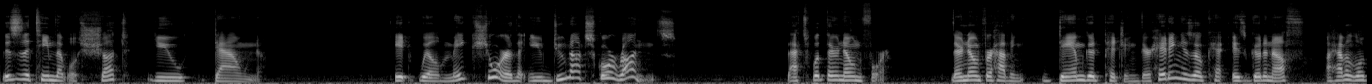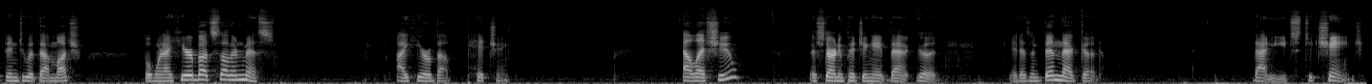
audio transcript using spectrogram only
This is a team that will shut you down. It will make sure that you do not score runs. That's what they're known for. They're known for having damn good pitching. Their hitting is okay is good enough. I haven't looked into it that much, but when I hear about Southern Miss, I hear about pitching. LSU, their starting pitching ain't that good. It hasn't been that good. That needs to change.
